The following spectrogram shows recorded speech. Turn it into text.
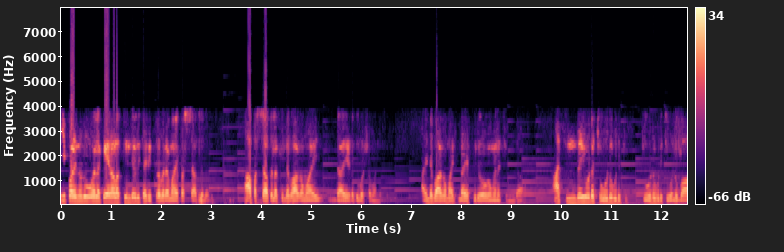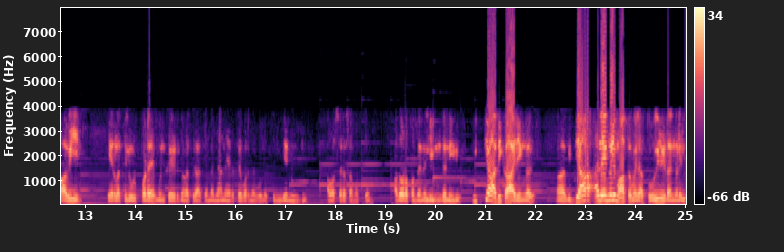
ഈ പറയുന്നത് പോലെ കേരളത്തിന്റെ ഒരു ചരിത്രപരമായ പശ്ചാത്തലം ആ പശ്ചാത്തലത്തിന്റെ ഭാഗമായി ഉണ്ടായ ഇടതുപക്ഷ മനസ്സ് അതിന്റെ ഭാഗമായിട്ടുണ്ടായ പുരോഗമന ചിന്ത ആ ചിന്തയുടെ ചൂട് പിടിച്ച് ചൂട് പിടിച്ചുകൊണ്ട് ഭാവിയിൽ കേരളത്തിൽ ഉൾപ്പെടെ മുൻകൈയെടുത്ത് നടപ്പിലാക്കേണ്ട ഞാൻ നേരത്തെ പറഞ്ഞ പോലെ തുല്യനീതി അവസര സമത്വം അതോടൊപ്പം തന്നെ ലിംഗനീതി ഇത്യാദി കാര്യങ്ങൾ വിദ്യാലയങ്ങളിൽ മാത്രമല്ല തൊഴിലിടങ്ങളിൽ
